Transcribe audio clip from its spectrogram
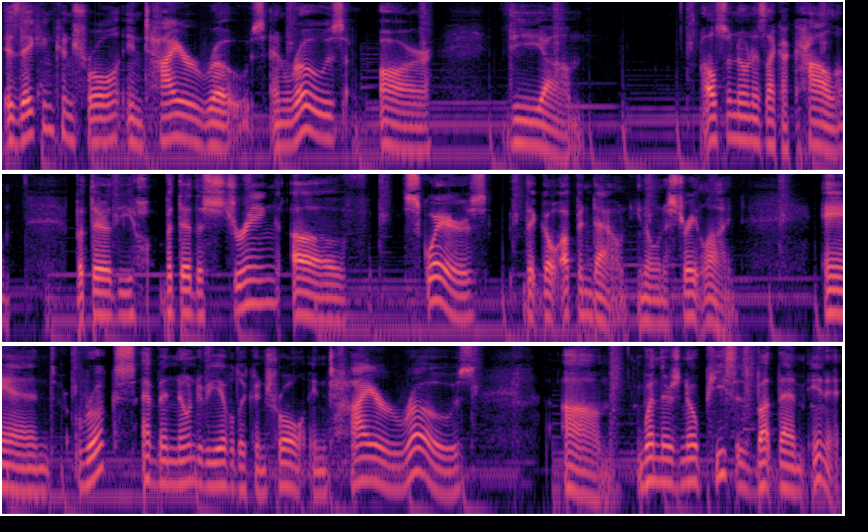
is they can control entire rows, and rows are the um, also known as like a column, but they're the but they're the string of squares that go up and down, you know, in a straight line. And rooks have been known to be able to control entire rows um, when there's no pieces but them in it.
